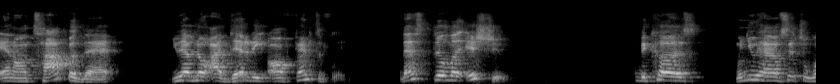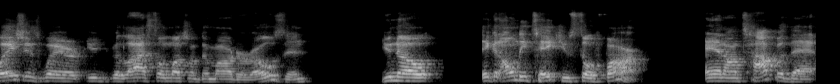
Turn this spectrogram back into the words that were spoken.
And on top of that, you have no identity offensively. That's still an issue. Because when you have situations where you rely so much on DeMar DeRozan, you know, it can only take you so far. And on top of that,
